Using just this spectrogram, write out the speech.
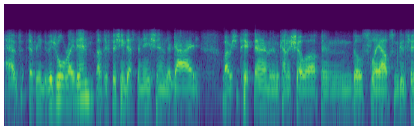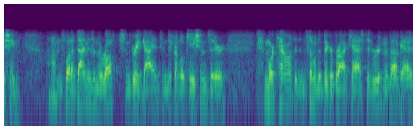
Have every individual write in about their fishing destination, their guide, why we should pick them, and then we kind of show up and go slay out some good fishing. Um, there's a lot of diamonds in the rough, some great guides in different locations that are more talented than some of the bigger broadcasted written about guys.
